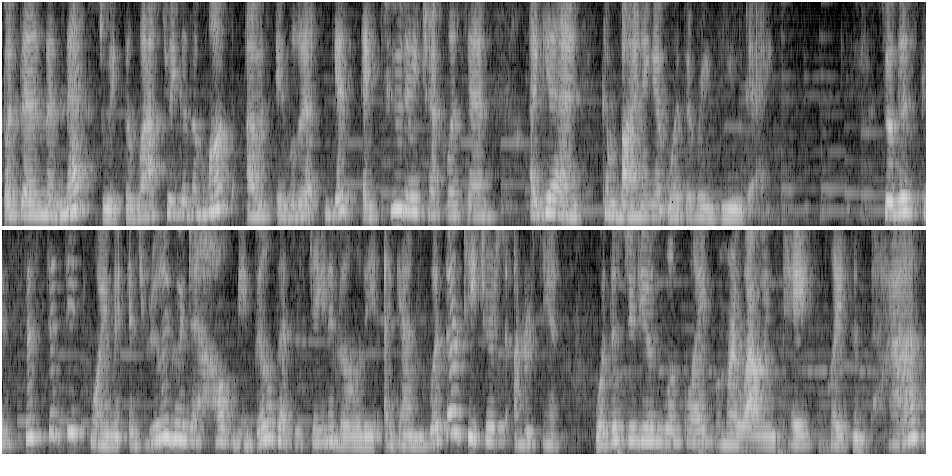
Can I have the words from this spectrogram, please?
But then the next week, the last week of the month, I was able to get a two day checklist in Again, combining it with a review day. So this consistent deployment is really going to help me build that sustainability again with our teachers to understand what the studios look like when we're allowing pace, place, and path,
